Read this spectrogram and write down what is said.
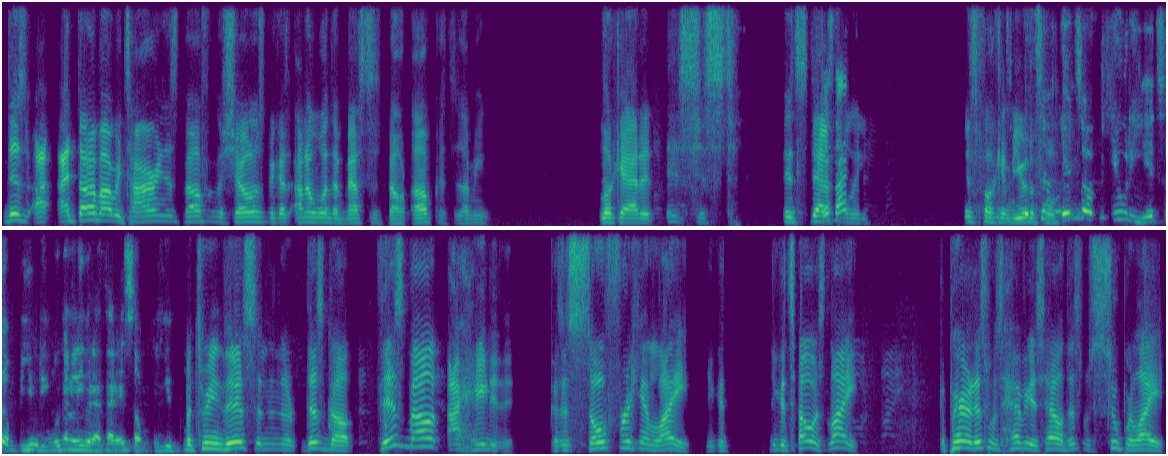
this I, I thought about retiring this belt from the shows because I don't want to mess this belt up. Because I mean, look at it. It's just, it's definitely, it's fucking It's beautiful. a, it's a beauty. It's a beauty. We're gonna leave it at that. It's a beauty. Between this and the, this belt, this belt, I hated it because it's so freaking light. You could, you can tell it's light. Compared to this one's heavy as hell. This one's super light.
